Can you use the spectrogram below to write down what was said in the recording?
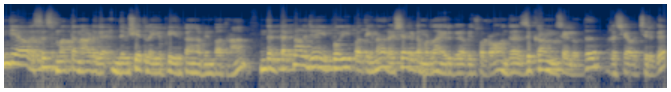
இந்தியா வர்சஸ் மற்ற நாடுகள் இந்த விஷயத்தில் எப்படி இருக்காங்க அப்படின்னு பார்த்தோன்னா இந்த டெக்னாலஜியை இப்போதைக்கு பார்த்தீங்கன்னா ரஷ்யா கிட்ட மட்டும் தான் இருக்குது அப்படின்னு சொல்கிறோம் இந்த ஜிக்ரான் மிசைல் வந்து ரஷ்யா வச்சிருக்கு.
